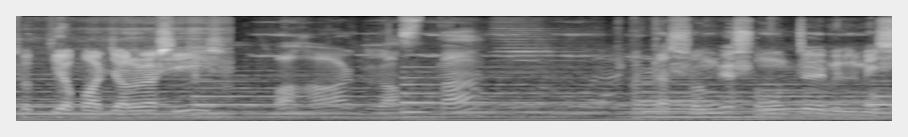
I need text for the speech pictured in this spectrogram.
সত্যি অপার জলরাশি পাহাড় রাস্তা। তার সঙ্গে সমুদ্রের মিলমিশ।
